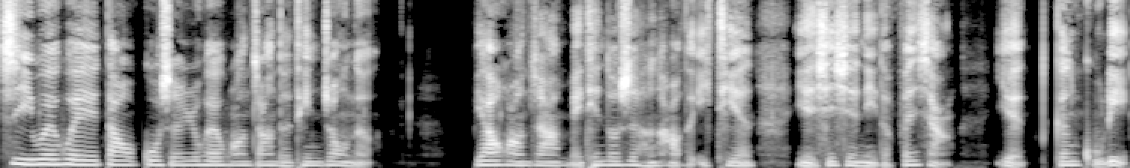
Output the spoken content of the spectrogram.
是一位会到过生日会慌张的听众呢，不要慌张，每天都是很好的一天，也谢谢你的分享，也跟鼓励，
